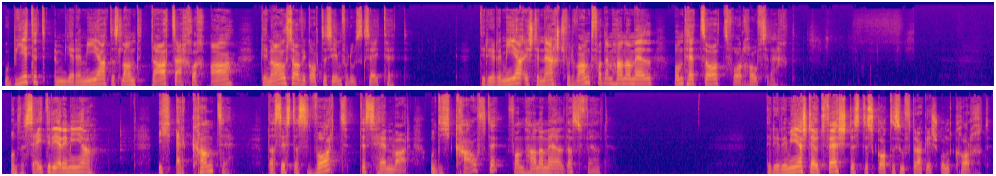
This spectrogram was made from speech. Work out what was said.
und bietet dem Jeremia das Land tatsächlich an, genauso wie Gott es ihm vorausgesagt hat. Der Jeremia ist der nächste Verwandt von dem Hanamel und hat so das Vorkaufsrecht. Und was sagt der Jeremia? Ich erkannte, dass es das Wort des Herrn war, und ich kaufte von Hanamel das Feld. Der Jeremia stellt fest, dass das Gottes Auftrag ist und kocht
